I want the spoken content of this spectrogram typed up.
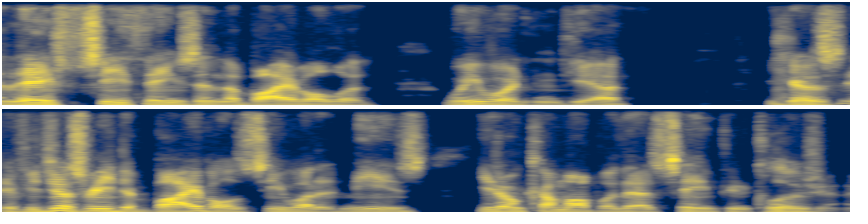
and they see things in the Bible that we wouldn't get. Because if you just read the Bible and see what it means, you don't come up with that same conclusion.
